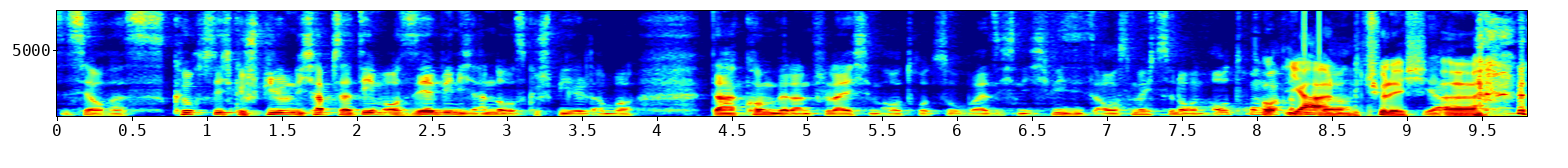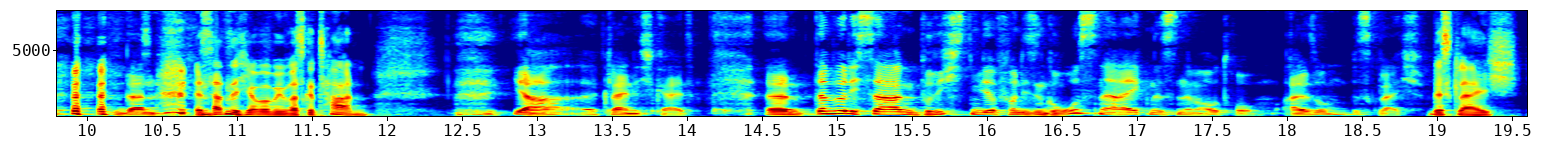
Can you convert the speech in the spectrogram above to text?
Es ist ja auch erst kürzlich gespielt und ich habe seitdem auch sehr wenig anderes gespielt, aber da kommen wir dann vielleicht im Outro zu. Weiß ich nicht. Wie sieht's aus? Möchtest du noch ein Outro oh, machen? Oh, ja, oder? natürlich. Ja. Äh, dann. es hat sich aber mir was getan. Ja, äh, Kleinigkeit. Ähm, dann würde ich sagen, berichten wir von diesen großen Ereignissen im Outro. Also, bis gleich. Bis gleich.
